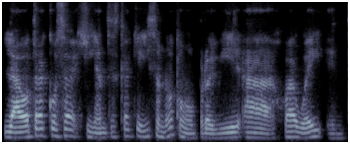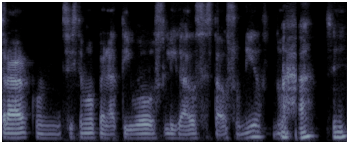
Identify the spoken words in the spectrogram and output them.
la otra cosa gigantesca que hizo, ¿no? Como prohibir a Huawei entrar con sistemas operativos ligados a Estados Unidos, ¿no? Ajá, sí.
